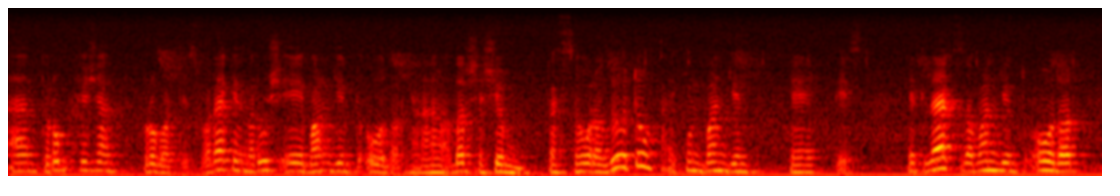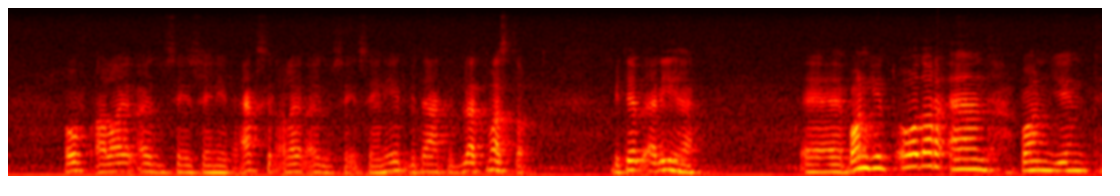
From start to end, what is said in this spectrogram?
and rubefacient properties. ولكن ملوش إيه pungent odor. يعني أنا ما أقدرش أشمه. بس هو لو ذقته هيكون pungent إيه taste. It lacks the pungent odor of allyl isothiocyanate عكس ال allyl isothiocyanate بتاعة ال black mustard بتبقى ليها آه pungent odor and pungent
